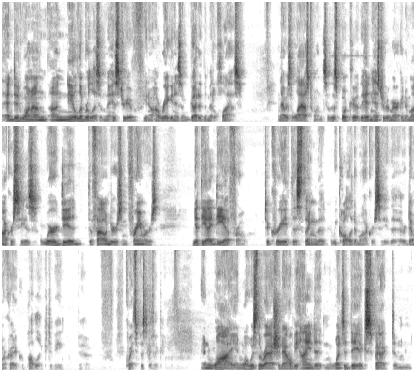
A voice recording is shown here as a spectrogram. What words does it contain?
And did one on, on neoliberalism, the history of you know how Reaganism gutted the middle class. And that was the last one. So this book, uh, The Hidden History of American Democracy, is where did the founders and framers get the idea from to create this thing that we call a democracy, the, or democratic republic, to be uh, quite specific and why and what was the rationale behind it and what did they expect and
